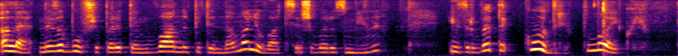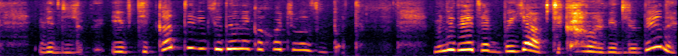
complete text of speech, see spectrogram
Але не забувши перед тим ванну піти намалюватися, щоб ви розуміли, і зробити кудрі плойкою. Від, і втікати від людини, яка хоче вас вбити. Мені здається, якби я втікала від людини,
